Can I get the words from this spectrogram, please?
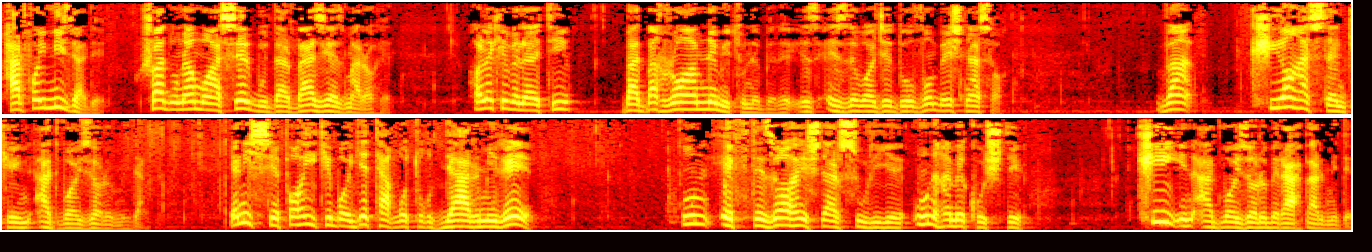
حرفایی می‌زده. شاید اونا موثر بود در بعضی از مراحل. حالا که ولایتی بدبخت راه هم نمی‌تونه بره. ازدواج دوم بهش نساخت. و کیا هستن که این ادوایزا رو میدن؟ یعنی سپاهی که با یه تق و در میره اون افتضاحش در سوریه اون همه کشته کی این ادوایزا رو به رهبر میده؟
